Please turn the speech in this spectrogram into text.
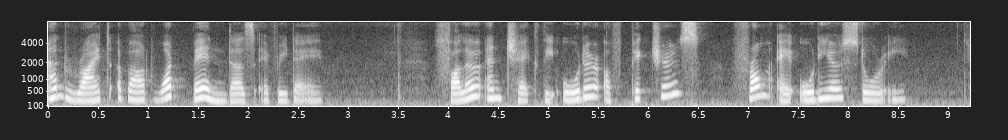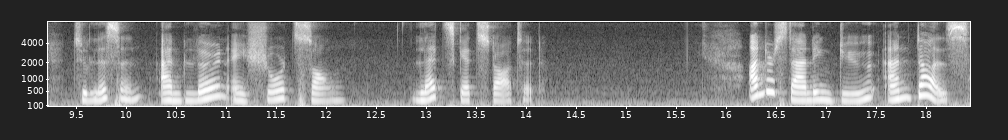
and write about what Ben does every day. Follow and check the order of pictures from a audio story. To listen and learn a short song. Let's get started. Understanding do and does.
